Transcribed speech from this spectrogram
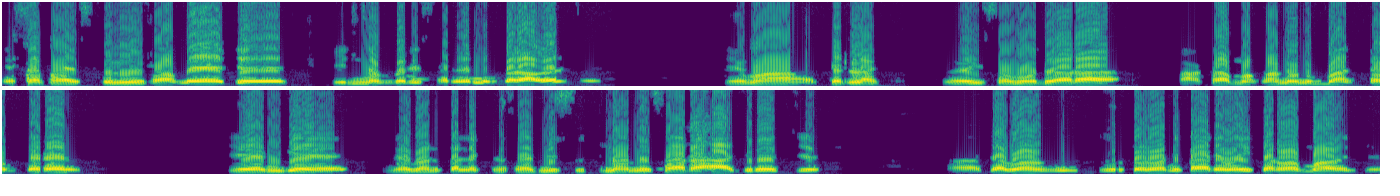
એસએફ હાઈસ્કૂલની સામે જે તીન નંબરની સર્વે નંબર આવેલ છે, તેમાં કેટલાક ઇસમો દ્વારા પાકા મકાનોનું બાંધકામ કરેલ જે અંગે મેમન કલેક્ટર સાહેબની સૂચના અનુસાર આજરોજ દબાણ દૂર કરવાની કાર્યવાહી કરવામાં આવે છે.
